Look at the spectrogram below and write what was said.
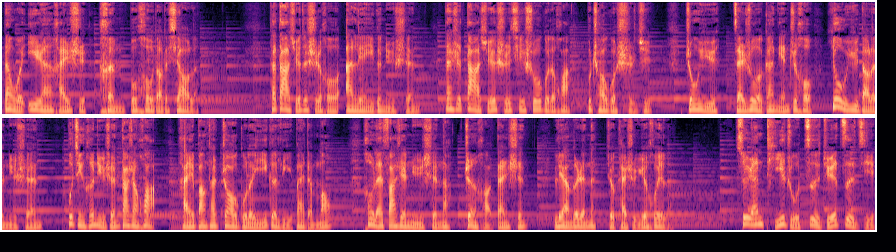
但我依然还是很不厚道的笑了。他大学的时候暗恋一个女神。但是大学时期说过的话不超过十句，终于在若干年之后又遇到了女神，不仅和女神搭上话，还帮她照顾了一个礼拜的猫。后来发现女神呐正好单身，两个人呢就开始约会了。虽然题主自觉自己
